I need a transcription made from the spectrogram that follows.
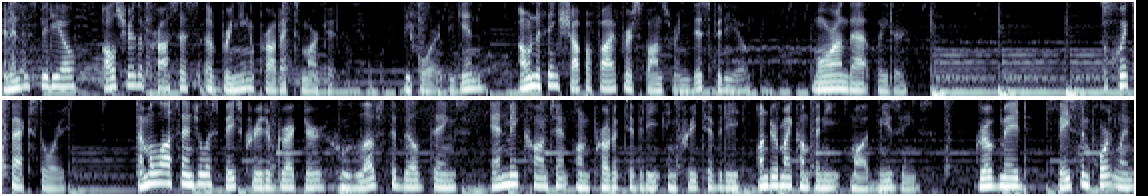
and in this video, I'll share the process of bringing a product to market. Before I begin, I want to thank Shopify for sponsoring this video. More on that later. A quick backstory. I'm a Los Angeles based creative director who loves to build things and make content on productivity and creativity under my company, Mod Musings. GroveMade, based in Portland,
